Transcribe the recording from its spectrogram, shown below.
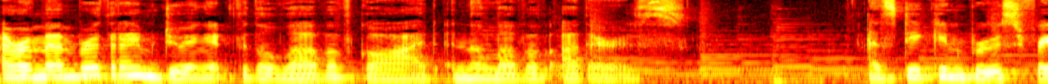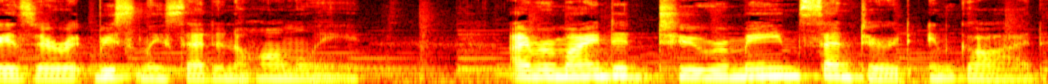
I remember that I am doing it for the love of God and the love of others. As Deacon Bruce Fraser recently said in a homily, I'm reminded to remain centered in God.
